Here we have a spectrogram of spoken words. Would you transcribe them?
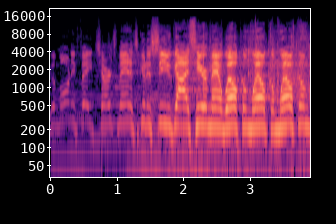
Good morning, Faith Church, man. It's good to see you guys here, man. Welcome, welcome, welcome.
